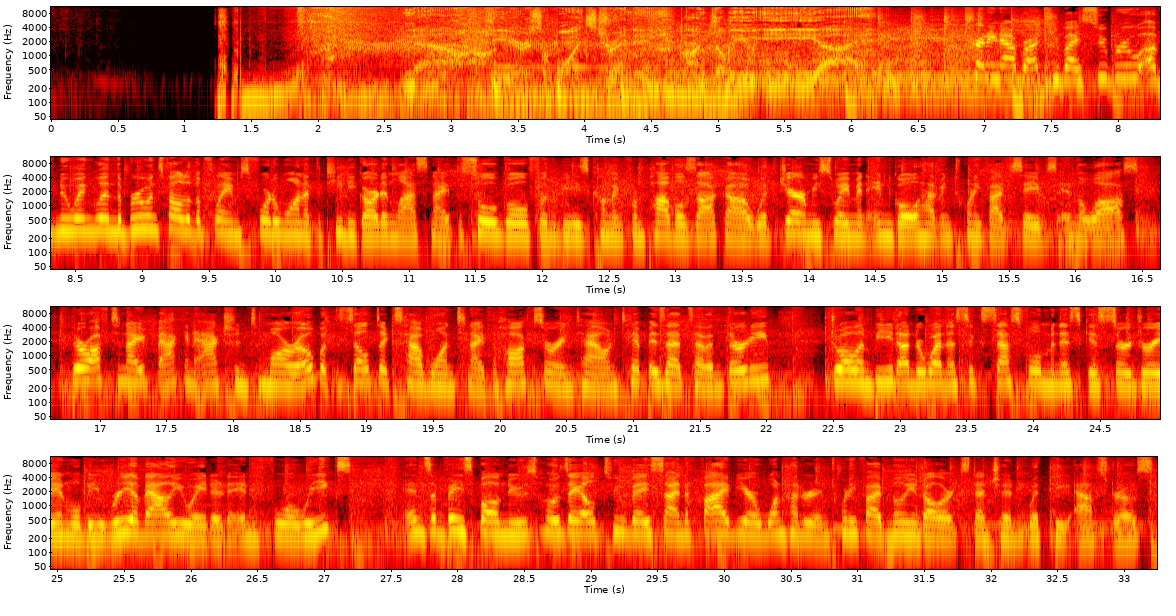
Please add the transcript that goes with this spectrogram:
Now, here's what's trending on E WEEI. Trending now brought to you by Subaru of New England. The Bruins fell to the Flames 4 to 1 at the TD Garden last night. The sole goal for the Bees coming from Pavel Zacha, with Jeremy Swayman in goal having 25 saves in the loss. They're off tonight, back in action tomorrow, but the Celtics have one tonight. The Hawks are in town. Tip is at 7:30. Joel Embiid underwent a successful meniscus surgery and will be reevaluated in four weeks. And some baseball news, Jose Altuve signed a five-year, $125 million extension with the Astros.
